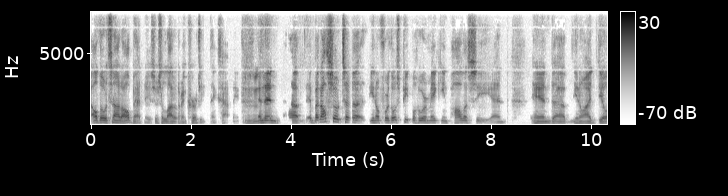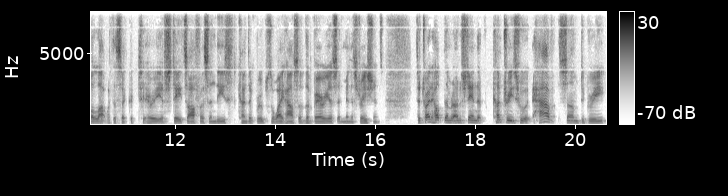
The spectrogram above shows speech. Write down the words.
although it's not all bad news there's a lot of encouraging things happening mm-hmm. and then uh, but also to you know for those people who are making policy and and uh, you know i deal a lot with the secretary of state's office and these kinds of groups the white house of the various administrations to try to help them to understand that countries who have some degree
